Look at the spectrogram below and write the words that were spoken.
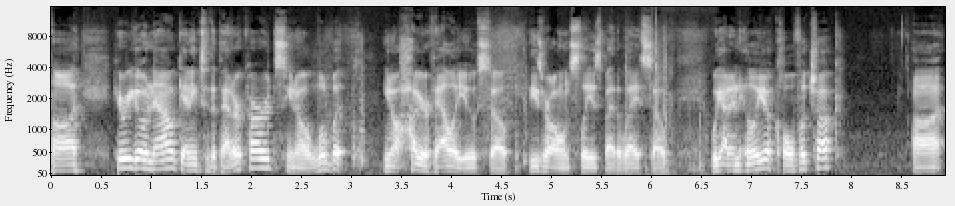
Uh, here we go now, getting to the better cards. You know, a little bit, you know, higher value. So these are all in sleeves, by the way. So we got an Ilya Kovalchuk. Uh,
